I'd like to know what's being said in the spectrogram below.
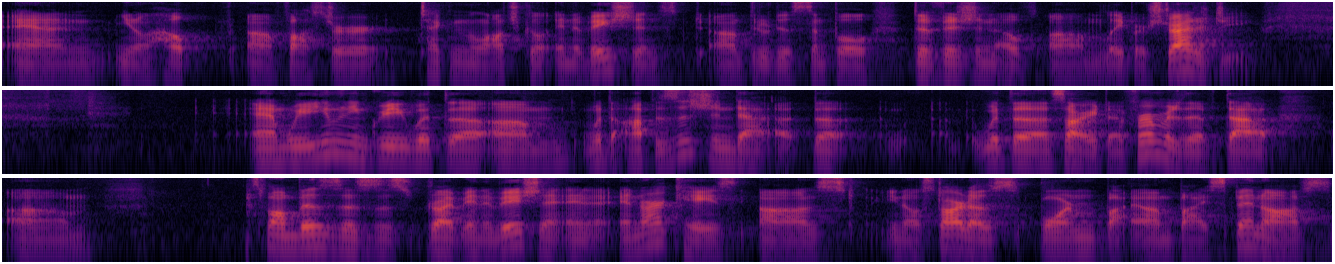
and you know help uh, foster technological innovations uh, through the simple division of um, labor strategy. And we even agree with the um, with the opposition that the with the sorry the affirmative that um, small businesses drive innovation. In, in our case, uh, you know, startups born by, um, by spin-offs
